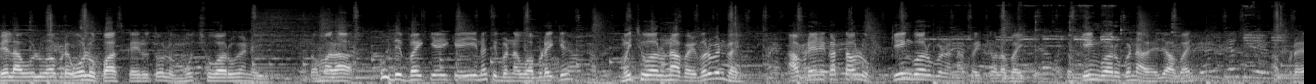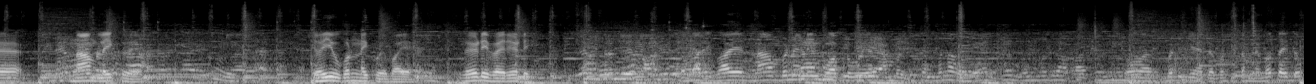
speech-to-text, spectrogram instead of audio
પહેલાં ઓલું આપણે ઓલું પાસ કર્યું તો ઓલું મૂછુંવાળું હોય ને એ તો અમારા કુલદીપભાઈ કહે કે એ નથી બનાવવું આપણે કે મૂછુંવાળું ના પાડે બરોબર ને ભાઈ? આપણે એને કરતા ઓલું કિંગ વાળું બનાવી. નાખાય કે ઓલા ભાઈ કે. તો કિંગ વાળું બનાવે છે જા ભાઈ. આપણે નામ લખ્યું છે જયું કરી નાખ્યું છે ભાઈએ. રેડી ભાઈ રેડી તમારી ભાઈએ નામ બનાવી નાખ્યું આપણું એક નંબર કિચન બનાવે. તો હવે બની જાય એટલે પછી તમને બતાવી દઉં.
